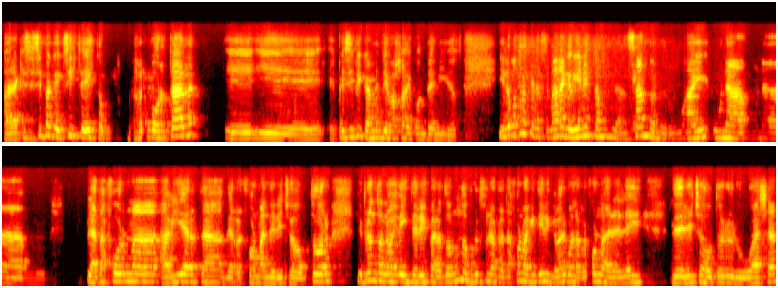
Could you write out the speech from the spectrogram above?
para que se sepa que existe esto, reportar y específicamente baja de contenidos. Y lo otro es que la semana que viene estamos lanzando en Uruguay una, plataforma abierta de reforma al derecho de autor. De pronto no es de interés para todo el mundo porque es una plataforma que tiene que ver con la reforma de la ley de derecho de autor uruguaya,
